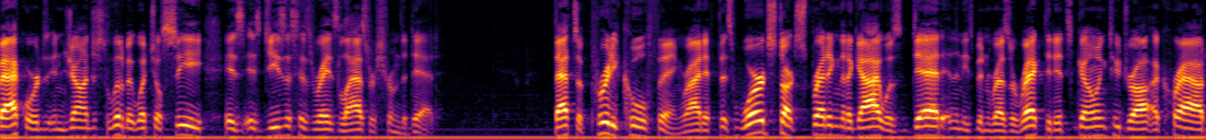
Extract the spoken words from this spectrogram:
backwards in John just a little bit, what you'll see is, is Jesus has raised Lazarus from the dead. That's a pretty cool thing, right? If this word starts spreading that a guy was dead and then he's been resurrected, it's going to draw a crowd.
